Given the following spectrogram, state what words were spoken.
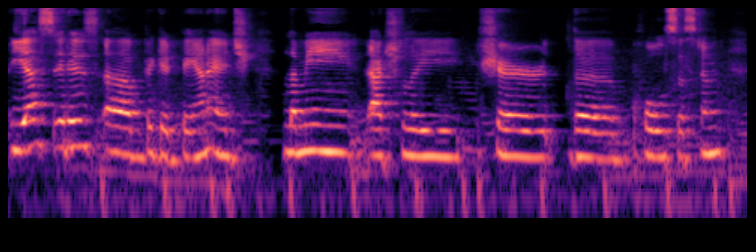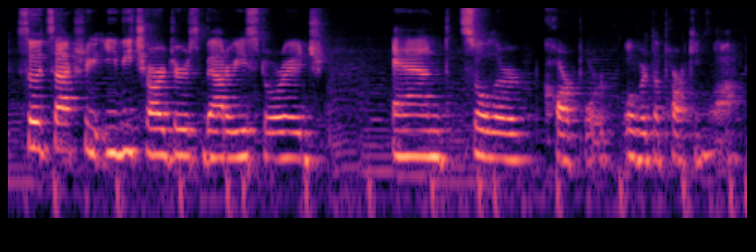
Yes, it is a big advantage. Let me actually share the whole system. So, it's actually EV chargers, battery storage and solar carport over the parking lot.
